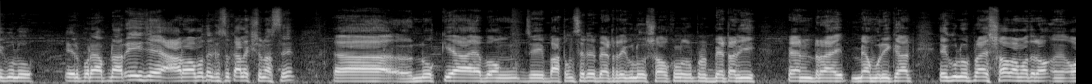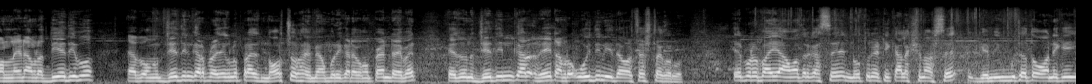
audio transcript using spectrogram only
এগুলো। এরপরে আপনার এই যে আরও আমাদের কিছু কালেকশন আছে। নোকিয়া এবং যে বাটন সেটের ব্যাটারিগুলো উপর battery pen drive memory card এগুলো প্রায় সব আমাদের অনলাইনে আমরা দিয়ে দিব। এবং যেদিনকার প্রাইস এগুলো প্রায় নরচর হয় মেমোরি কার্ড এবং পেন ড্রাইভের এই জন্য যেদিনকার রেট আমরা ওই দিনই দেওয়ার চেষ্টা করব। এরপরে ভাই আমাদের কাছে নতুন একটি কালেকশন আসছে। গেমিং মুজা তো অনেকেই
